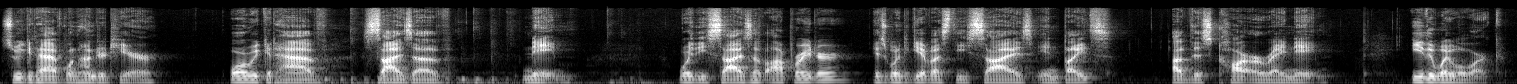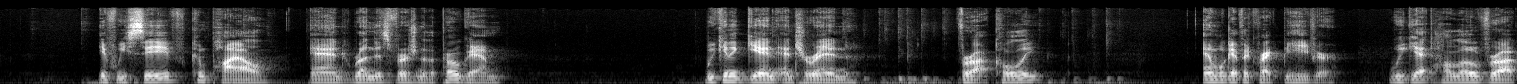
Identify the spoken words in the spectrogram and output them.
So we could have 100 here, or we could have size of name, where the size of operator is going to give us the size in bytes of this char array name. Either way will work. If we save, compile, and run this version of the program, we can again enter in Virat Kohli, and we'll get the correct behavior. We get hello Virat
